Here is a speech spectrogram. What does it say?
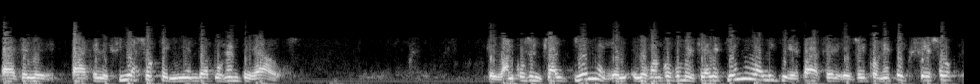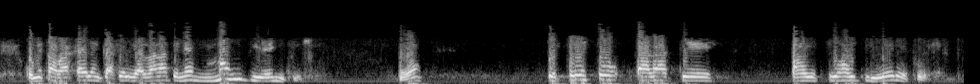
para que le, para que le sigas sosteniendo a tus empleados. El Banco Central tiene, los bancos comerciales tienen la liquidez para hacer eso y con este exceso, con esta baja del encaje legal van a tener más liquidez incluso. ¿verdad? Te presto para que pagues tus alquileres, ejemplo.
